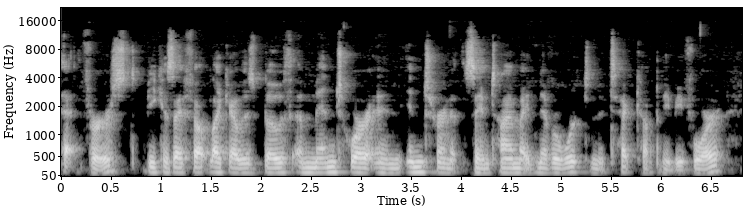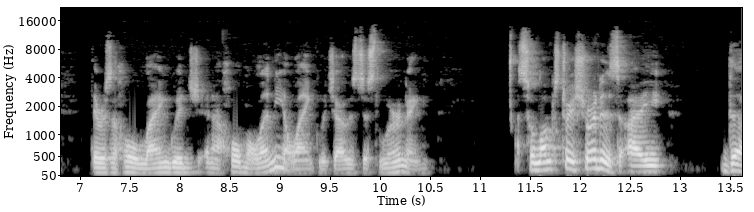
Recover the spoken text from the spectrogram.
at first because I felt like I was both a mentor and an intern at the same time. I'd never worked in a tech company before. There was a whole language and a whole millennial language I was just learning so long story short is I the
